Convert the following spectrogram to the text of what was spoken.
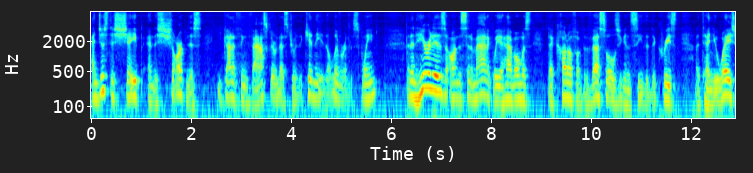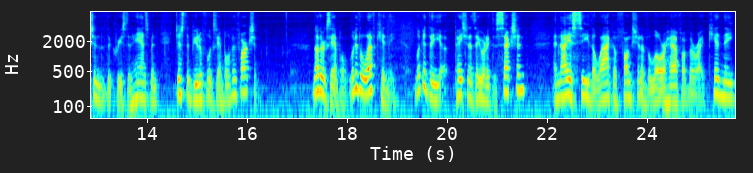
And just the shape and the sharpness, you got to think vascular, and that's true in the kidney, and the liver, and the spleen. And then here it is on the cinematic where you have almost that cutoff of the vessels. You can see the decreased attenuation, the decreased enhancement. Just a beautiful example of infarction. Another example, look at the left kidney. Look at the uh, patient as aortic dissection, and now you see the lack of function of the lower half of the right kidney.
